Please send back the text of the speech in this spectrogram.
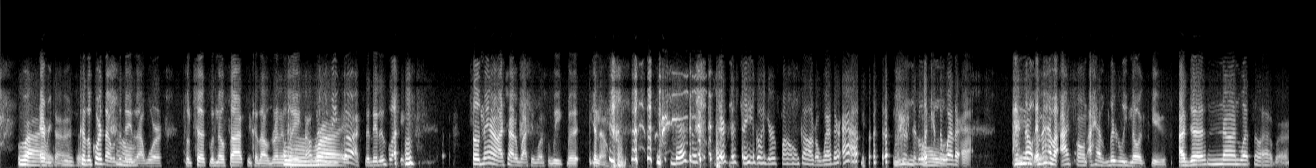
right. Every time. Because, of course, that was the day Oh. that I wore some chucks with no socks because I was running late. Oh, I was like, I right. need socks. And then it's like, Mm. so now I try to watch it once a week, but, you know. There's this there's this thing on your phone called a weather app. you need to look at the Oh. weather app. I know, and I have an iPhone. I have literally no excuse. I just None whatsoever.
